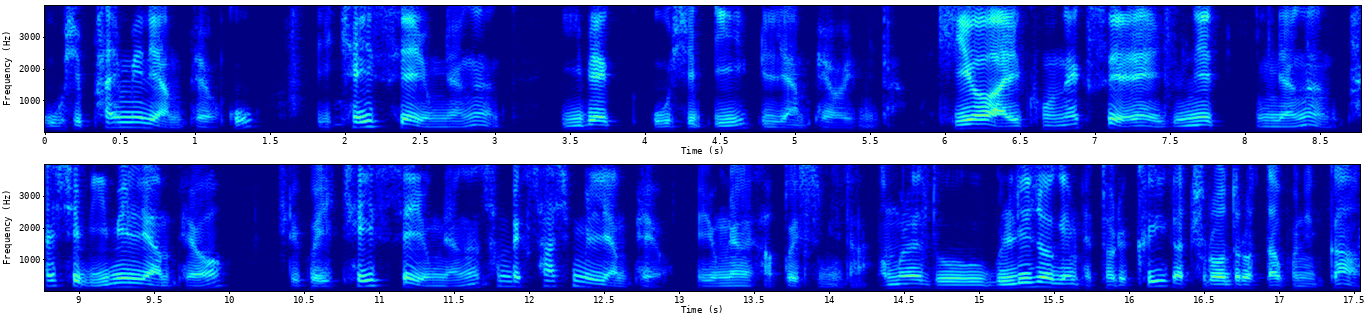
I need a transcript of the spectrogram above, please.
58mAh고 이 케이스의 용량은 252mAh입니다. 기어 아이콘 X의 유닛 용량은 82mAh 그리고 이 케이스의 용량은 340mAh의 용량을 갖고 있습니다. 아무래도 물리적인 배터리 크기가 줄어들었다 보니까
